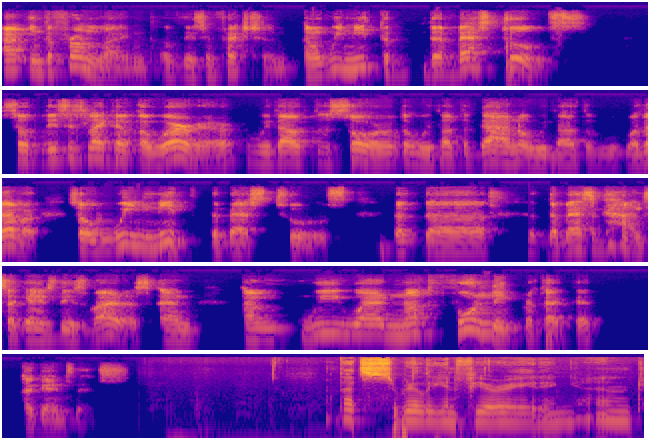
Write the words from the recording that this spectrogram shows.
are in the front line of this infection and we need the, the best tools. So this is like a, a warrior without a sword or without a gun or without whatever. So we need the best tools, the, the, the best guns against this virus. And, and we were not fully protected against this. That's really infuriating. And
